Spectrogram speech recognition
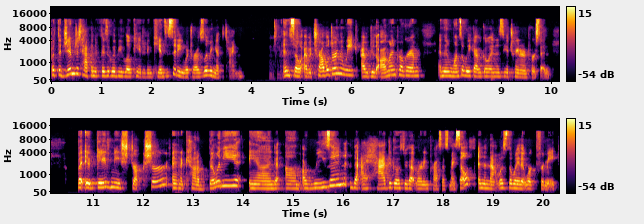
but the gym just happened to physically be located in Kansas City, which where I was living at the time. Mm-hmm. And so I would travel during the week, I would do the online program, and then once a week I would go in and see a trainer in person. But it gave me structure and accountability and um, a reason that I had to go through that learning process myself. And then that was the way that worked for me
